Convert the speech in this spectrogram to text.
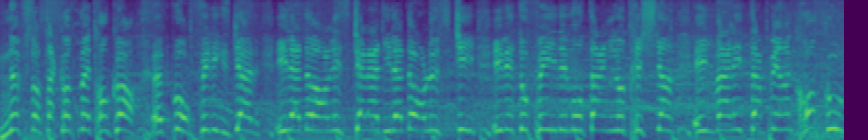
950 mètres encore euh, pour Félix Gall. Il adore l'escalade, il adore le ski. Il est au pays des montagnes, l'Autrichien, et il va aller taper un grand coup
